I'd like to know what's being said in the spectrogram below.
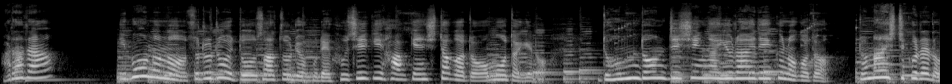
あらら？イボーヌの鋭い洞察力で不思議発見したかと思ったけど、どんどん自信が揺らいでいくのこと、どないしてくれる？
